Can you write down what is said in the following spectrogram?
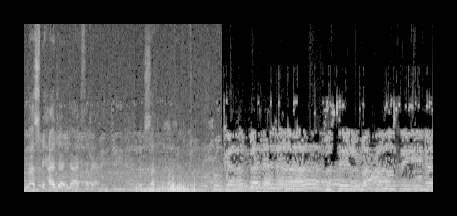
الناس بحاجة إلى أكثر يعني. وجزاكم الله خير. كبلنا فاغسل معاصينا.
